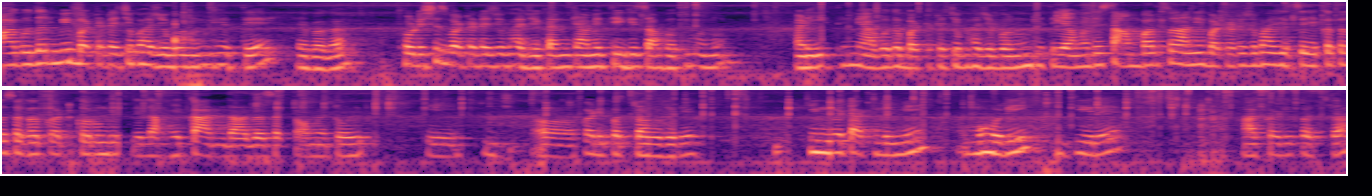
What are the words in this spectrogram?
अगोदर मी बटाट्याची भाजी बनवून घेते. हे बघा. थोडीशीच बटाट्याची भाजी कारण की आम्ही तिघीच आहोत म्हणून. आणि इथे मी अगोदर बटाट्याची भाजी बनवून घेते. यामध्ये सांबारचं आणि बटाट्याच्या भाजीचं एकत्र सगळं कट करून घेतलेलं आहे. कांदा जसं टॉमॅटो हे कढीपत्ता वगैरे. हिंग टाकले मी. मोहरी जिरे हा कढीपत्ता.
